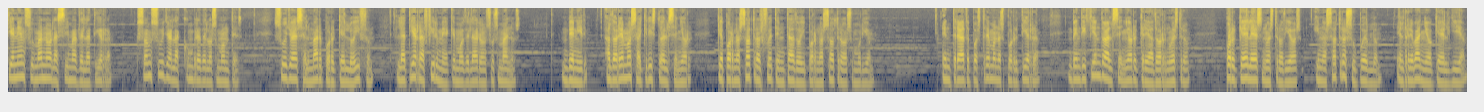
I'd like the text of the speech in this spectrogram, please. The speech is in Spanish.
tiene en su mano la cima de la tierra, son suyas las cumbres de los montes, suyo es el mar porque él lo hizo, la tierra firme que modelaron sus manos. Venid, adoremos a Cristo el Señor, que por nosotros fue tentado y por nosotros murió. Entrad, postrémonos por tierra, bendiciendo al Señor Creador nuestro, porque Él es nuestro Dios y nosotros su pueblo, el rebaño que Él guía.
